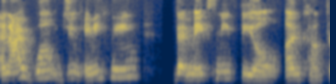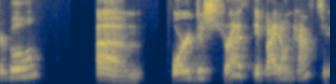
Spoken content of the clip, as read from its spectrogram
And I won't do anything that makes me feel uncomfortable um, or distress if I don't have to.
